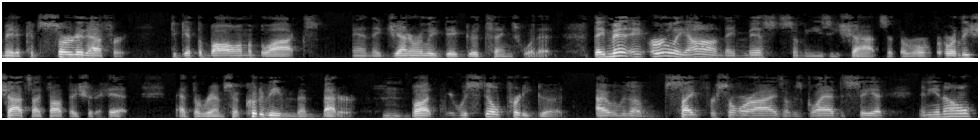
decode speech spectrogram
made a concerted effort to get the ball on the blocks, and they generally did good things with it. They mi- early on they missed some easy shots at the or at least shots I thought they should have hit at the rim, so it could have even been better. Mhm. But it was still pretty good. I was a sight for sore eyes. I was glad to see it. And you know,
